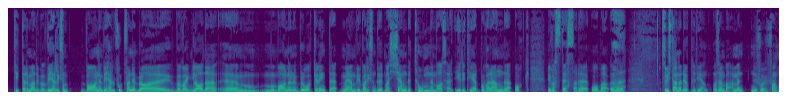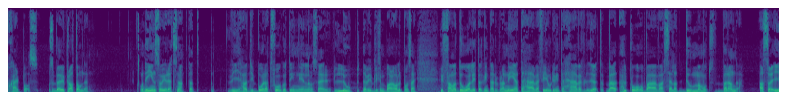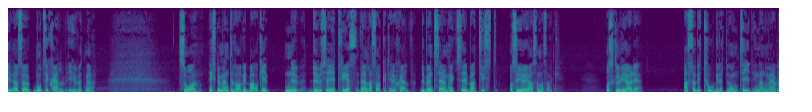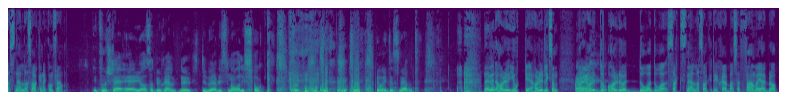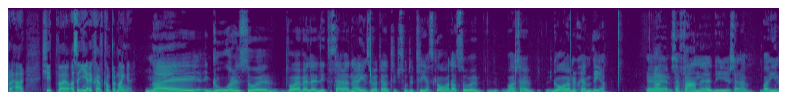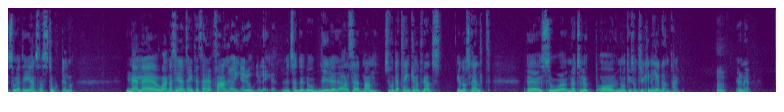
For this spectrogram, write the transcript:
tittade man på, vi har liksom barnen, vi höll fortfarande bra, vi var glada, um, barnen bråkade inte. Men vi var liksom, du vet man kände tonen var så här irriterad på varandra och vi var stressade och bara "Ugh." Så vi stannade upp lite grann och sen bara, men nu får vi fan skärpa oss. Och så började vi prata om det. Och det insåg ju rätt snabbt att vi hade ju båda två gått in i en så här loop där vi liksom bara håller på så här. Hur fan var dåligt att vi inte hade planerat det här. Varför gjorde vi inte det här? Varför, du vet, bara höll på och bara var sällat dumma mot varandra. Alltså, i, alltså mot sig själv i huvudet menar jag. Så experimentet var, vi bara okej nu, du säger tre snälla saker till dig själv. Du behöver inte säga dem högt, säg bara tyst. Och så gör jag samma sak. Och så skulle vi göra det. Alltså det tog rätt lång tid innan de här jävla snälla sakerna kom fram. det första är jag sa till mig själv nu, du börjar bli smal och tjock. det var inte snällt. Nej men har du gjort det? Har du liksom, har, har, du, då, har du då, då och då sagt snälla saker till dig själv? Bara så här, fan vad jag är bra på det här. Shit vad jag, alltså ge dig själv komplimanger. Nej, igår så var jag väl lite så här när jag insåg att jag typ sålt ut tre skala så var så här, gav jag mig själv det. Eh, så här, fan, eh, det är ju så här, jag insåg att det är ganska stort ändå. Men eh, å andra sidan tänkte jag så här, fan jag är ingen rolig längre. Så det, då blir det alltså att man, så fort jag tänker något glatt, ändå snällt, eh, så möts man upp av någonting som trycker ner den tanken. Är du med?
